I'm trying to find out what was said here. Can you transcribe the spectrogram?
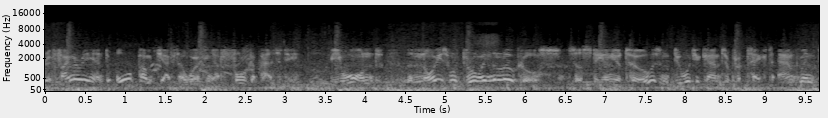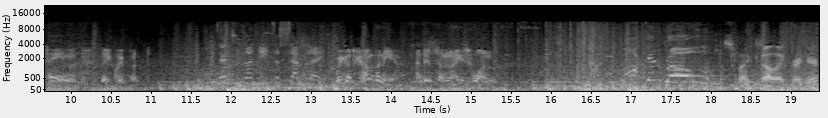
Refinery and all pump jacks are working at full capacity. Be warned, the noise will draw in the locals, so stay on your toes and do what you can to protect and maintain the equipment. Sentry gun needs assembly! We got company, and it's a nice one. Rock and roll! Spikes. Oh, like right here?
